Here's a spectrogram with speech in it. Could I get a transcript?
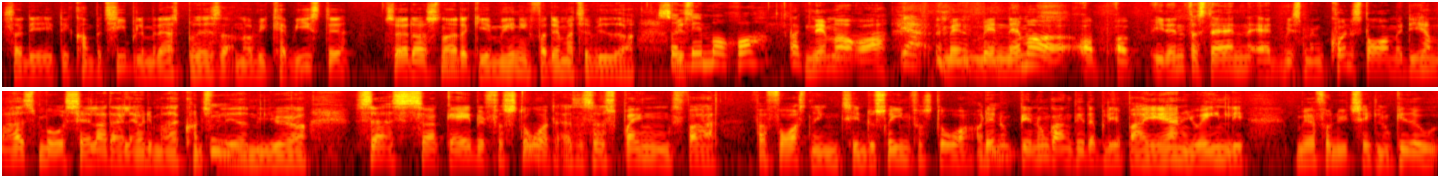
så det, det er kompatible med deres processer. Og når vi kan vise det, så er det også noget, der giver mening for dem at tage videre. Så hvis, nemmere at Nemmere, ja. men, men nemmere op, op, i den forstand, at hvis man kun står med de her meget små celler, der er lavet i meget kontrollerede mm. miljøer, så, så er gabet for stort. Altså så springen fra fra forskningen til industrien for stor. Og det bliver nogle gange det, der bliver barrieren jo egentlig med at få nye teknologier ud.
